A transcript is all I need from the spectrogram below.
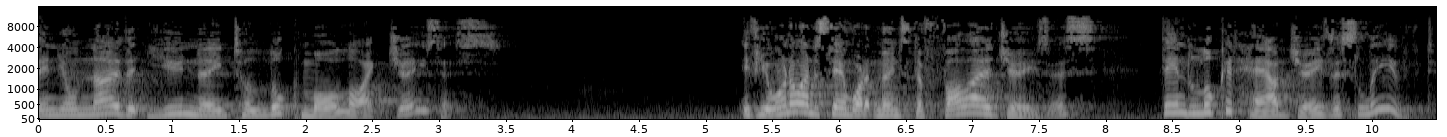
then you'll know that you need to look more like Jesus. If you want to understand what it means to follow Jesus, then look at how Jesus lived.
